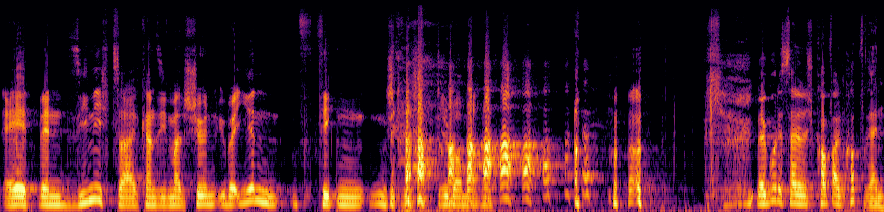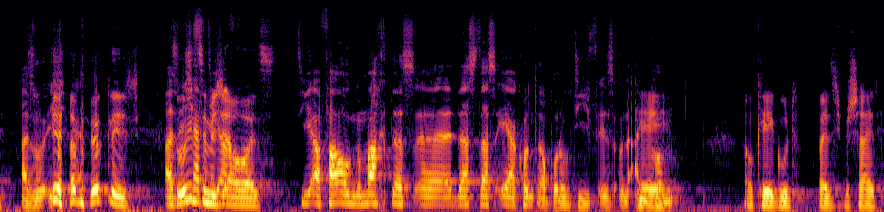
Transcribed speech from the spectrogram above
Ey, wenn sie nicht zahlt, kann sie mal schön über ihren Ficken einen Strich drüber machen. Na gut, ist halt durch Kopf an Kopf rennen. Also ich Ja, wirklich. Also so ich sieht sie mich aus. die Erfahrung gemacht, dass, äh, dass das eher kontraproduktiv ist und ankommt. Okay, gut, weiß ich Bescheid.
